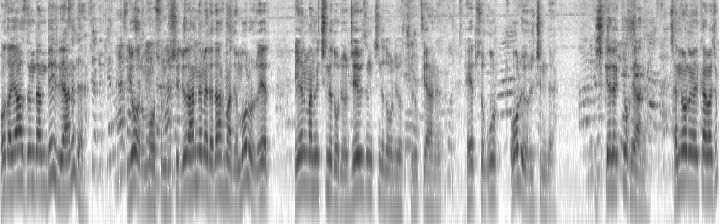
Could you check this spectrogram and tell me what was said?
O da yazdığından değil yani de. Güzel dökerim. Ağzı Yorum olsun bir ağzı şey diyor. Anneme de takma diyorum. Olur eğer elmanın içinde de oluyor. Cevizin içinde de oluyor çürük yani. Hepsi kurt oluyor içinde. Hiç gerek yok yani. Sen ne oldun Elkay bacım?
